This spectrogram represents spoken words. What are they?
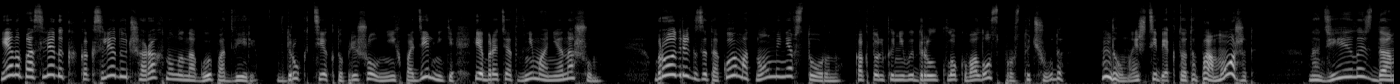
Я напоследок как следует шарахнула ногой по двери. Вдруг те, кто пришел, не их подельники, и обратят внимание на шум. Бродрик за такое мотнул меня в сторону. Как только не выдрал клок волос, просто чудо. «Думаешь, тебе кто-то поможет?» Надеялась, да.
